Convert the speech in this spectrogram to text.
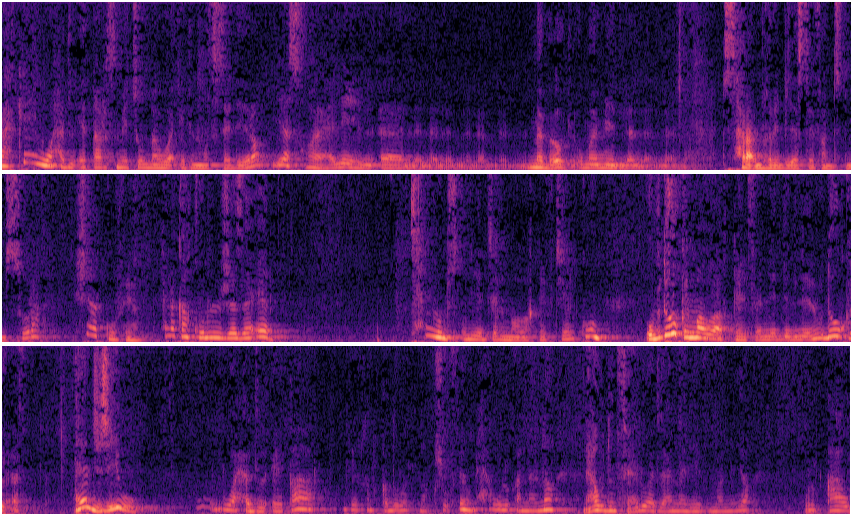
راه كاين واحد الإطار سميتو الموائد المستديره يسهر عليه المبعوث الأممي للصحراء المغربية ستيفان تمسوره شاركوا فيها. حنا كنقولوا للجزائر تحملوا المسؤوليه ديال المواقف ديالكم. وبدوك المواقف يعني ودوك هاد تجيو لواحد الإطار اللي غنقدروا نتناقشوا فيه ونحاولوا أننا نعاودوا نفعلوا هذه العملية الامميه ونلقاو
